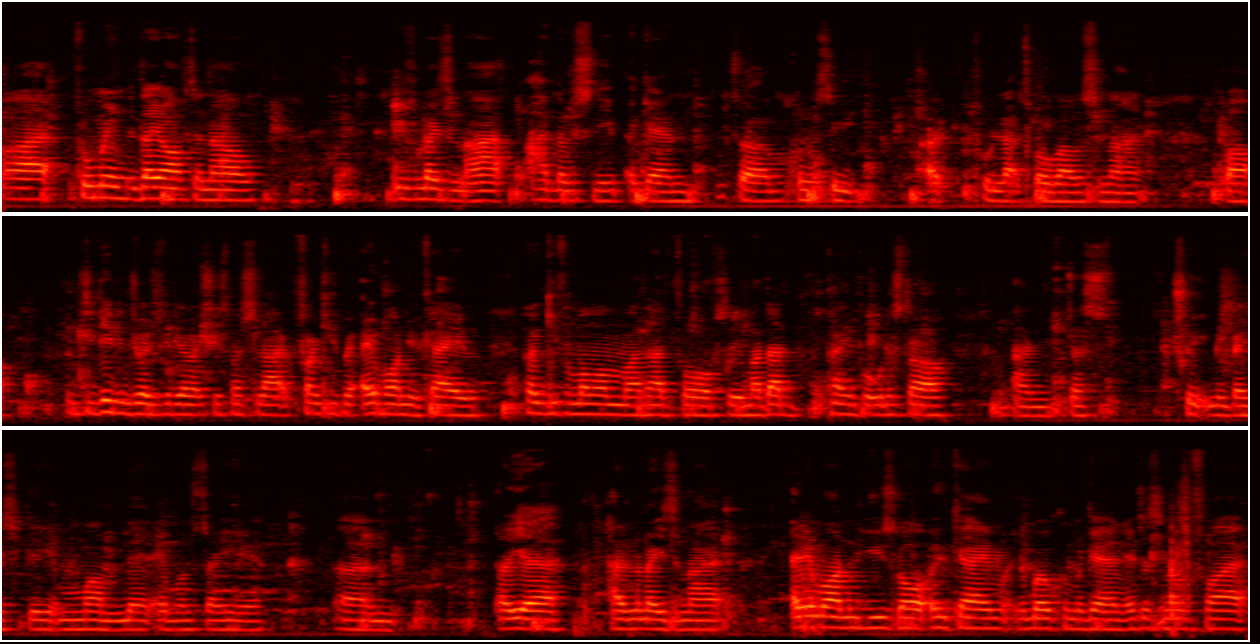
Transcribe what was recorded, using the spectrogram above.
Alright, filming the day after now. It. I had no sleep again, so I'm gonna sleep uh, probably like 12 hours tonight. But if you did enjoy this video, make sure you smash like. Thank you for everyone who came. Thank you for my mum and my dad for obviously my dad paying for all the stuff and just treating me basically, and my mum let everyone stay here. Um, so yeah, had an amazing night. Anyone who's lot who came, welcome again. If there's another fight,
